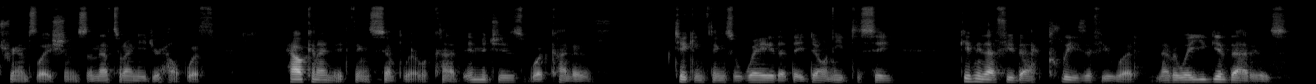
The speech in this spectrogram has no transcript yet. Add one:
translations, and that's what I need your help with. How can I make things simpler? What kind of images? What kind of taking things away that they don't need to see? Give me that feedback, please, if you would. Now, the way you give that is,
